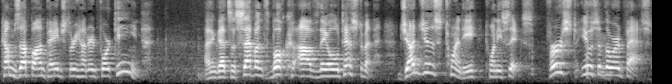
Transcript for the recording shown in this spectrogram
comes up on page 314. I think that's the seventh book of the Old Testament. Judges 20, 26. First use of the word fast.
